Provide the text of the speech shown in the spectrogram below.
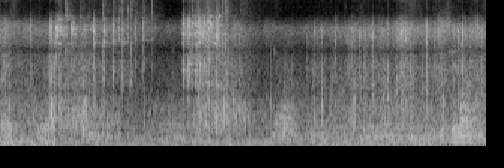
Like, See.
